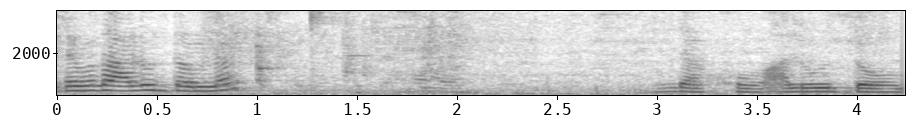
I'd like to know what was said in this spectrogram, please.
এটার মধ্যে আলুর দম না? দেখো আলুর দম।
